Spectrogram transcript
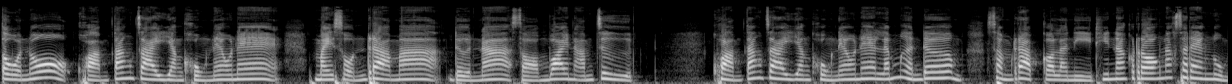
โตโน่ความตั้งใจยังคงแน่วแน่ ไม่สนดราม่าเดินหน้าซ้อมว่ายน้ำจืด ความตั้งใจยังคงแน่วแน่และเหมือนเดิมสำหรับกรณีที่นักร้องนักแสดงหนุ่ม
